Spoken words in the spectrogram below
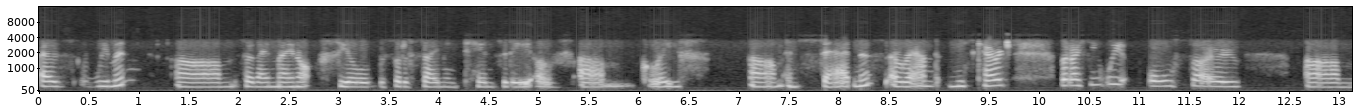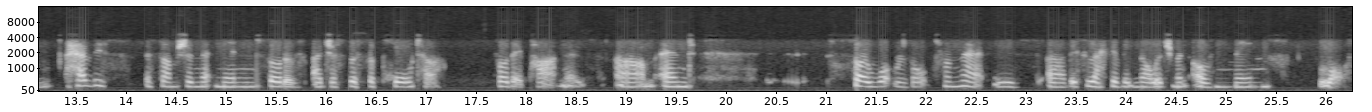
as women. Um, so they may not feel the sort of same intensity of um, grief um, and sadness around miscarriage. But I think we also um, have this assumption that men sort of are just the supporter for their partners. Um, and so what results from that is uh, this lack of acknowledgement of men's loss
